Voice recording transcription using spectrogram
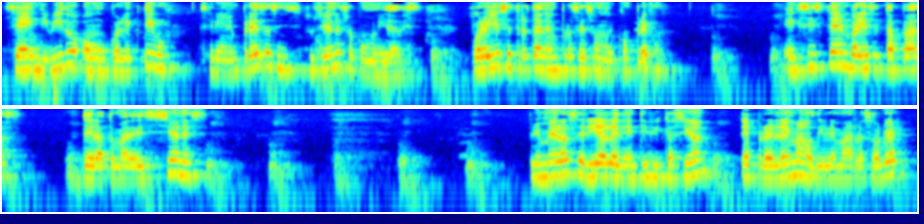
sea individuo o un colectivo, serían empresas, instituciones o comunidades. Por ello se trata de un proceso muy complejo. Existen varias etapas de la toma de decisiones. Primero sería la identificación del problema o dilema a resolver.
